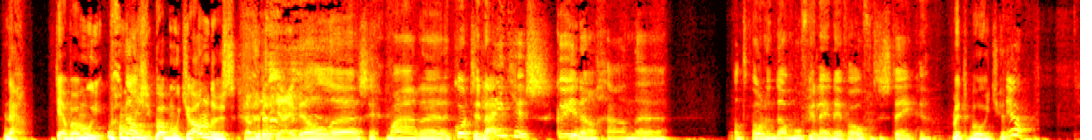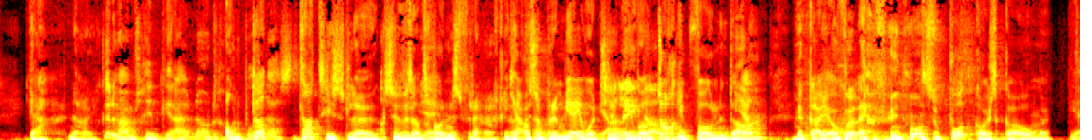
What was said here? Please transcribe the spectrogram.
Nou, ja, wat moet je, wat Nou. moet je, wat moet je anders? dan heb jij wel, eh, zeg maar, eh, korte lijntjes kun je dan gaan. Want Volendam hoef je alleen even over te steken. Met een bootje? Ja, Ja, nou... kunnen we haar misschien een keer uitnodigen Oh, de dat, podcast. dat is leuk. Zullen we dat gewoon eens vragen? Ja, Ja, als een premier wordt, Ja, je woont toch in Volendam. Ja. Dan kan je ook wel even in onze podcast komen. Ja.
